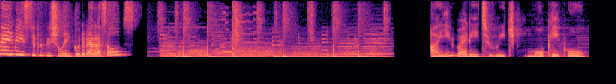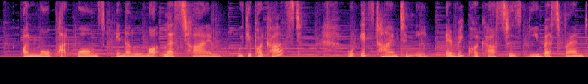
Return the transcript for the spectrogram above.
maybe superficially good about ourselves. Are you ready to reach more people on more platforms in a lot less time with your podcast? Well, it's time to meet every podcaster's new best friend,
